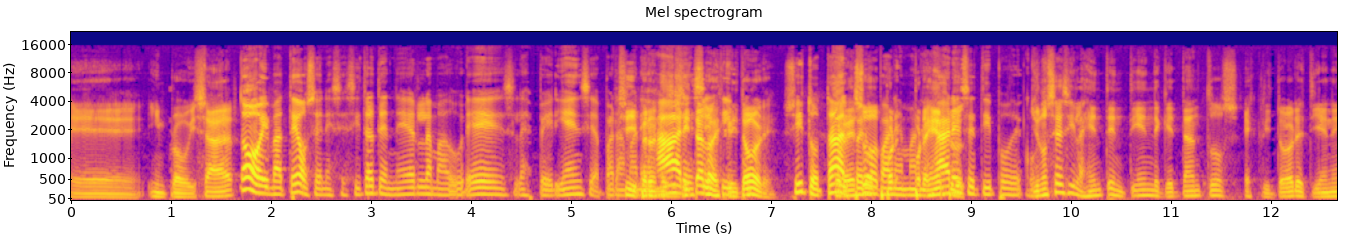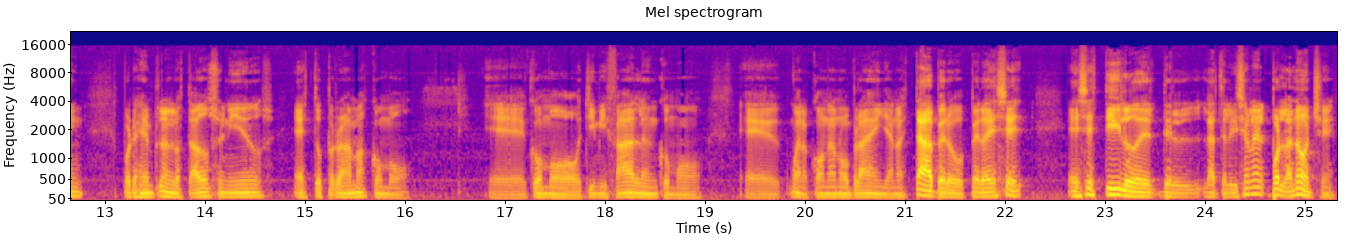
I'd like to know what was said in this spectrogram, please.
eh, improvisar No, y Mateo, se necesita tener la madurez, la experiencia para Sí, pero manejar necesita ese los tipo- escritores. Sí, total, Por eso, pero para por- por manejar ejemplo, ese tipo de cosas. Yo no sé si la gente entiende que tantos escritores tienen, por ejemplo, en los Estados Unidos, estos programas como, eh, como Jimmy Fallon, como, eh, bueno, Conan O'Brien ya no está, pero, pero ese, ese estilo de, de la televisión por la noche,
